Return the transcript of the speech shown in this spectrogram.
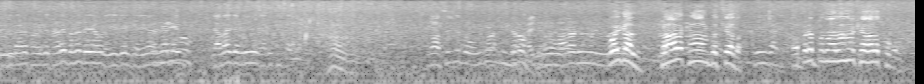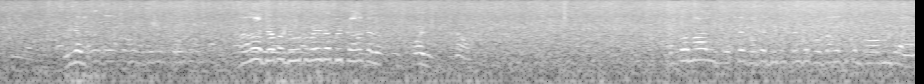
ਗੁਰਦਾਰੇ ਫੜ ਕੇ ਸਾਰੇ ਬੰਨਣ ਦੇ ਹੁਣ ਇਹ ਜੇ ਗਏ ਆ ਇਹਨਾਂ ਦੇ ਜ਼ਿਆਦਾ ਜਬਰੀ ਹੋ ਗਿਆ ਤੇ ਕੀ ਕਰਨਾ? ਹਾਂ। ਵਾਸੀ ਦੇ ਲੋਕ ਚਲੋ। ਮਾਰਾ ਨਹੀਂ ਮਣੀ ਕੋਈ ਗੱਲ ਖਿਆਲ ਰੱਖਣਾ ਹੁਣ ਬੱਚਿਆਂ ਦਾ। ਆਪਣੇ ਪਰਿਵਾਰਾਂ ਦਾ ਖਿਆਲ ਰੱਖੋ। ਠੀਕ ਹੈ ਨਾ ਜੇ ਕੋਈ ਜ਼ਰੂਰਤ ਪਈ ਤਾਂ ਤੁਸੀਂ ਕਾਲ ਕਰਿਓ? ਕੋਈ ਨਹੀਂ। ਹਾਂ ਅੱਗੋਂ ਉੱਥੇ ਬਾਬੇ ਜੀ ਸਿੰਘ ਦੇ ਗੁਰਦੁਆਰੇ ਚ ਕੰਟਰੋਲ ਨਹੀਂ ਬਣਾਇਆ।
